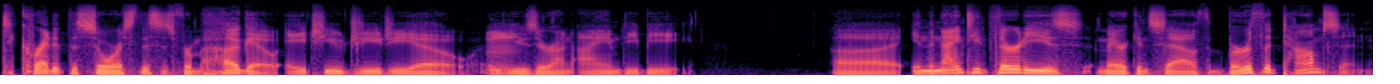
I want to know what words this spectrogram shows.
to credit the source. This is from Huggo, H U G G O, a Mm. user on IMDb. Uh, in the 1930s, American South, Bertha Thompson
